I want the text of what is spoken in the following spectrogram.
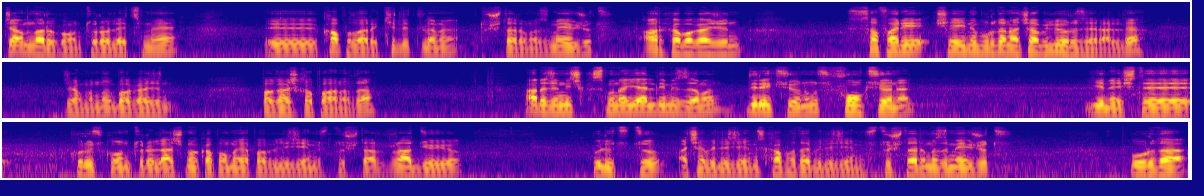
Camları kontrol etme, e, kapıları kilitleme tuşlarımız mevcut. Arka bagajın safari şeyini buradan açabiliyoruz herhalde. Camını, bagajın bagaj kapağını da. Aracın iç kısmına geldiğimiz zaman direksiyonumuz fonksiyonel. Yine işte cruise kontrolü açma kapama yapabileceğimiz tuşlar, radyoyu, bluetooth'u açabileceğimiz, kapatabileceğimiz tuşlarımız mevcut. Burada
